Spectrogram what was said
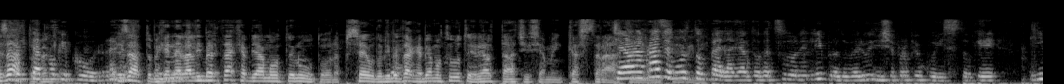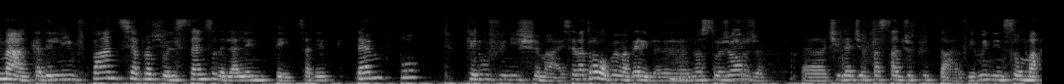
esatto, tempo perché, che corre. esatto, perché nella libertà che abbiamo ottenuto, la pseudo libertà che abbiamo ottenuto, in realtà ci siamo incastrati. C'è una frase molto di- bella di Aldo Cazzulo nel libro dove lui dice proprio questo, che gli manca dell'infanzia proprio il senso della lentezza, del tempo che non finisce mai. Se la trovo poi magari il, il nostro Giorgio eh, ci legge il passaggio più tardi, quindi insomma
